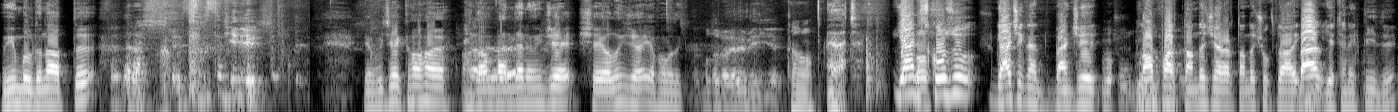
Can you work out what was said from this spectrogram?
Wimbledon'a attı. Sesi geliyor. Yapacaktım ama adam benden önce şey alınca yapamadık. Bu da böyle bir bilgi. tamam. Evet. Yani Scholes'u gerçekten bence Lampard'dan da Gerrard'dan da çok daha Ben- yetenekliydi.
